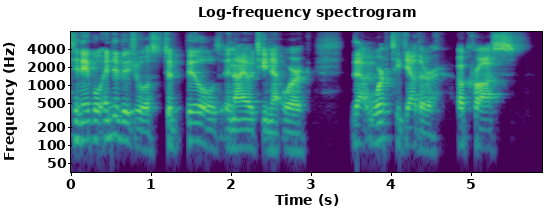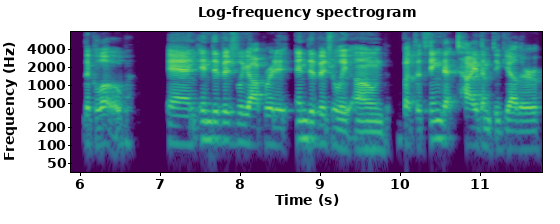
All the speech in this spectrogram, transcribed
to enable individuals to build an IoT network that work together across the globe and individually operated, individually owned. But the thing that tied them together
